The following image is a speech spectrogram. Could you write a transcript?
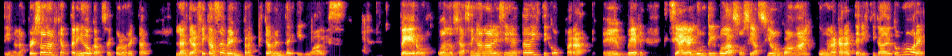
tienen las personas que han tenido cáncer colorectal. Las gráficas se ven prácticamente iguales. Pero cuando se hacen análisis estadísticos para eh, ver si hay algún tipo de asociación con alguna característica de tumores,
